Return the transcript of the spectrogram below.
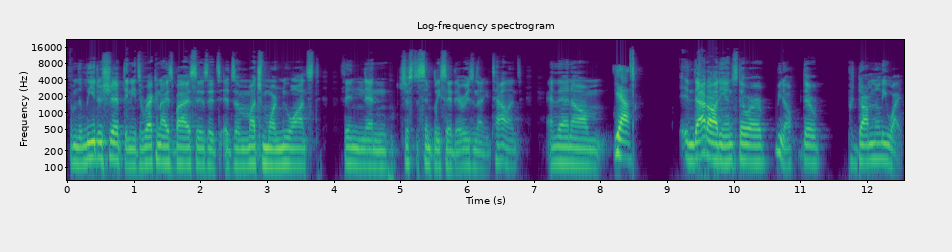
from the leadership. They need to recognize biases. It's it's a much more nuanced thing than just to simply say there isn't any talent. And then um yeah, in that audience there were you know they were predominantly white.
